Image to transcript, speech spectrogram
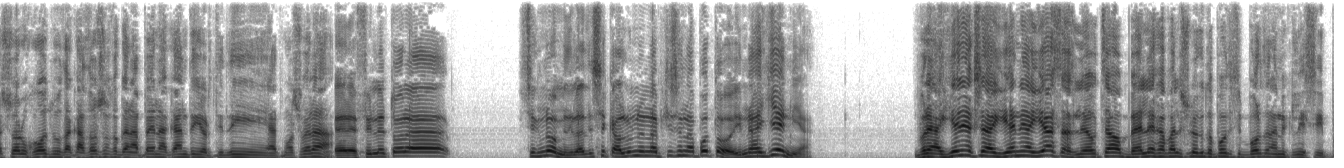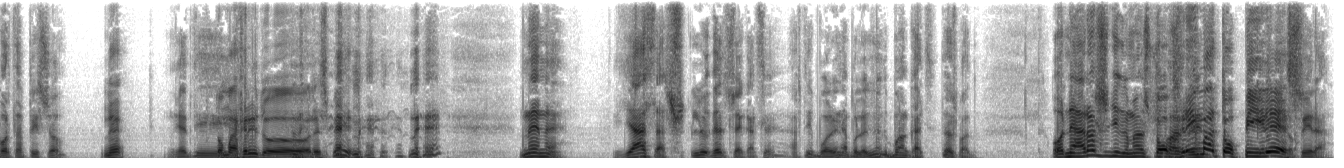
εσώρουχό του θα καθόσουν στον καναπέ να κάνετε γιορτινή ατμόσφαιρα; Ε, ρε φίλε, τώρα. Συγγνώμη, δηλαδή σε καλούν να πιεις ένα ποτό. Είναι αγένεια. Βρε, αγένεια, ξεαγένεια, γεια σας. Λέω, τσάο μπέλε. Είχα βάλει σου λέω και το πόδι στην πόρτα να μην κλείσει η πόρτα πίσω. Ναι. Γιατί... Το μαχρί το ρεσπί. ναι, ναι. Γεια σας. Δεν τους έκατσε. Αυτή μπορεί να απολογίζει, δεν μπορεί να κάτσει. Τέλος πάντων. Ο νεαρός συγκεκριμένος Το χρήμα το πήρες. Το πήρα.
